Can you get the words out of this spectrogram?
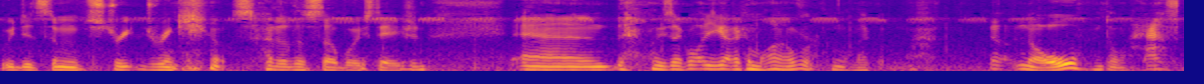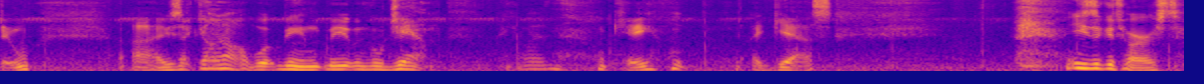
we did some street drinking outside of the subway station. And he's like, well, you got to come on over. And I'm like, no, don't have to. Uh, he's like, no, no, we, we, we can go jam. Like, okay, I guess. He's a guitarist.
